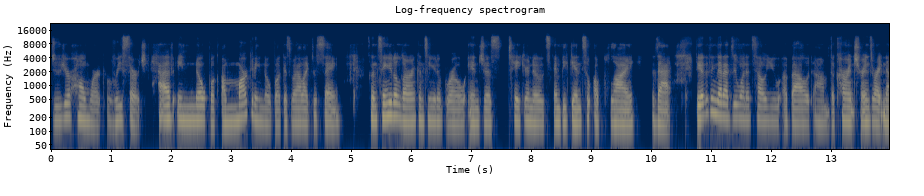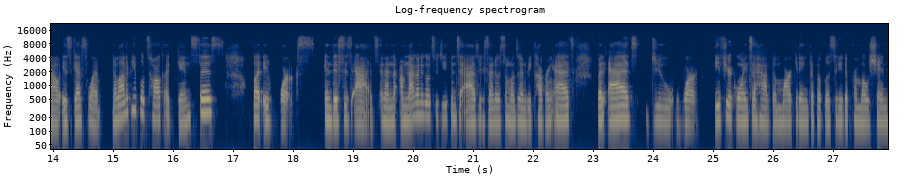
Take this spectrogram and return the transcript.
do your homework, research, have a notebook, a marketing notebook is what I like to say. Continue to learn, continue to grow, and just take your notes and begin to apply that. The other thing that I do want to tell you about um, the current trends right now is guess what? A lot of people talk against this, but it works. And this is ads. And I'm not going to go too deep into ads because I know someone's going to be covering ads, but ads do work if you're going to have the marketing, the publicity, the promotion,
